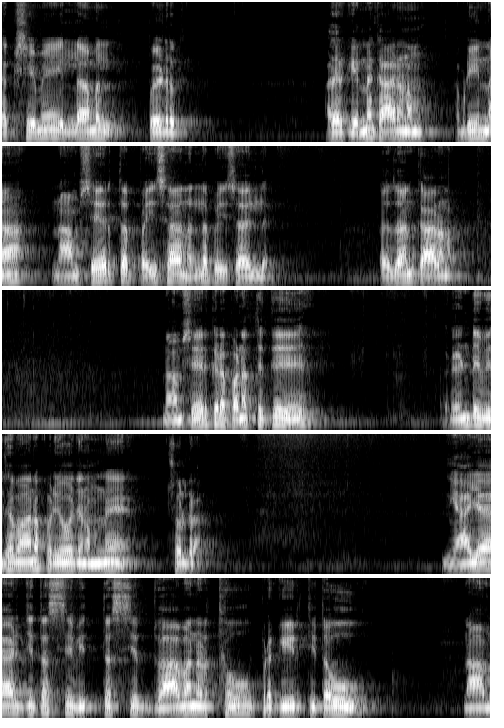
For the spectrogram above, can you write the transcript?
லட்சியமே இல்லாமல் போயிடுறது. அதற்கு என்ன காரணம்? அப்படின்னா நாம் சேர்த்த பைசா நல்ல பைசா இல்லை. அதுதான் காரணம். நாம் சேர்க்கிற பணத்துக்கு ரெண்டு விதமான பிரயோஜனம்னு சொல்கிறா நியாயார்ஜிதஸ்ய வித்தஸ்ய துவாவனர்த்தௌ பிரகீர்த்தித்தௌ நாம்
